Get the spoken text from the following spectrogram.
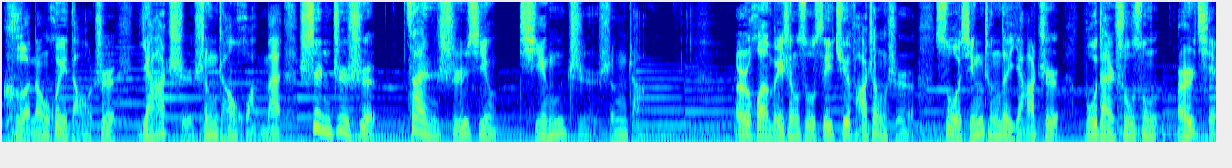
可能会导致牙齿生长缓慢，甚至是暂时性停止生长。而患维生素 C 缺乏症时所形成的牙质不但疏松，而且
